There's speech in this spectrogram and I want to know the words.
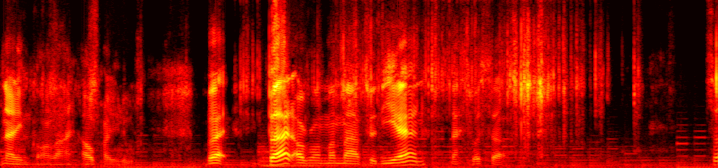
not even gonna lie. I'll probably lose. But, but I'll run my mouth to the end. That's what's up. So.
